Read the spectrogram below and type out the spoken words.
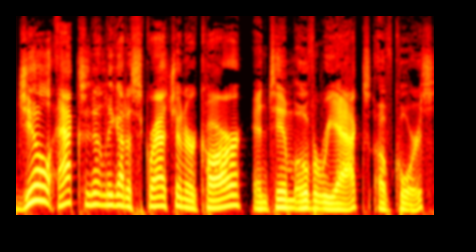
Jill accidentally got a scratch on her car, and Tim overreacts, of course.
